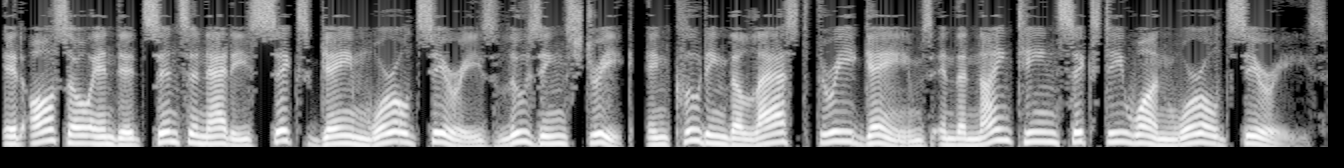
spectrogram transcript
It also ended Cincinnati's six-game World Series losing streak, including the last three games in the 1961 World Series.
